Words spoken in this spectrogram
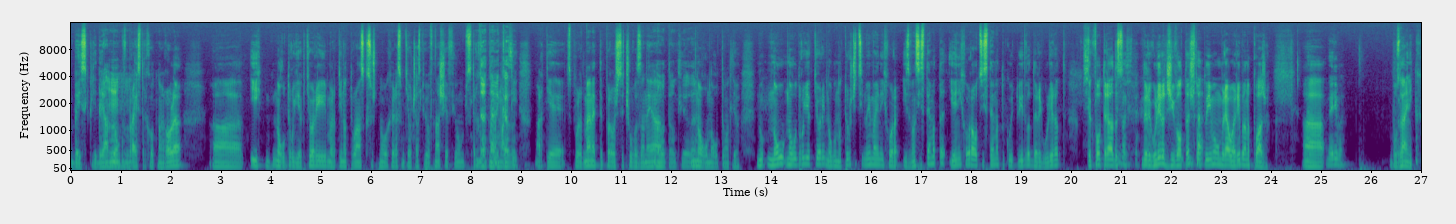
basically. Деян Донков Мгм. прави страхотна роля. А, и много други актьори. Мартина Туранска също много харесвам. Тя участва и в нашия филм. Страхотна Да, е Марти. каза. Марти е, според мен, те първа ще се чува за нея. Много талантлива, да. Много, много талантлива. Но много, много други актьори, много натурщици, но има едни хора извън системата и едни хора от системата, които идват да регулират какво трябва да се, да регулират живота, защото има умряла риба на плажа. А, Не риба. Бозайник.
